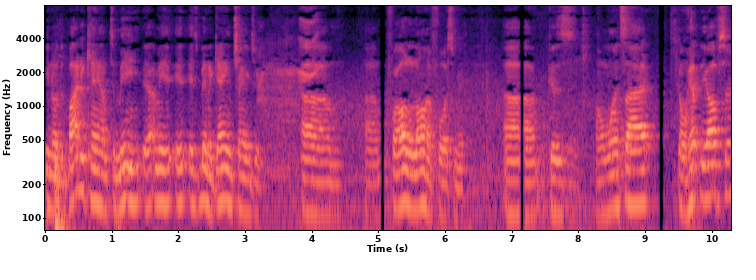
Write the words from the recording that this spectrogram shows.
you know the body cam to me i mean it, has been a game changer um, um, for all the law enforcement because uh, on one side it's going to help the officer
